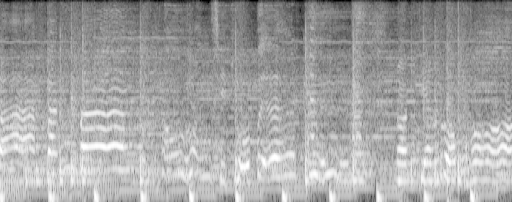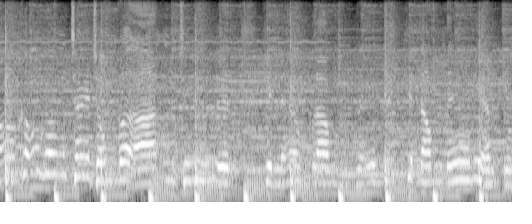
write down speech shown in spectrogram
ปากบางบางเขาคงสิถูเบิดคืน นอนเตียงร่มหอเขาคงใช้ชมหวานชื่นกินแล้วกล้ำเลยคิดนำเนื้อเนี่ยตู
